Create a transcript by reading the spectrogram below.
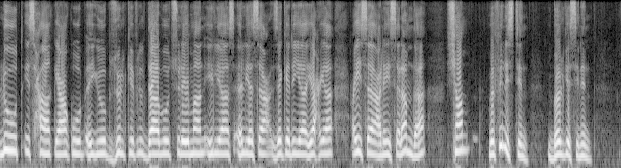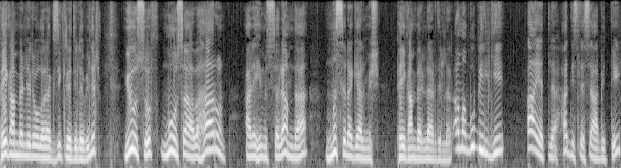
Lut, İshak, Yakub, Eyyub, Zülkifl, Davud, Süleyman, İlyas, Elyesa, Zekeriya, Yahya, İsa aleyhisselam da Şam ve Filistin bölgesinin peygamberleri olarak zikredilebilir. Yusuf, Musa ve Harun aleyhisselam da Mısır'a gelmiş peygamberlerdirler. Ama bu bilgi ayetle, hadisle sabit değil.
